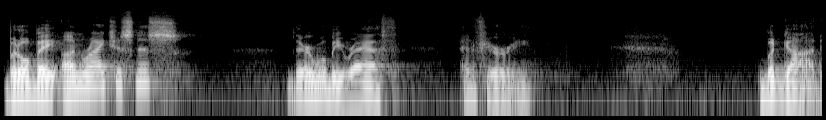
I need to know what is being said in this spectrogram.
but obey unrighteousness, there will be wrath and fury. But God,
